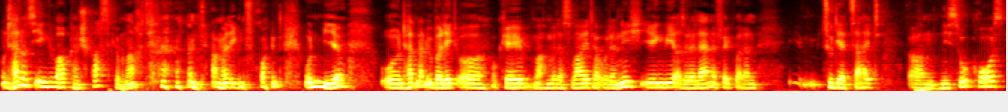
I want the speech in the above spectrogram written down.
Und es hat uns irgendwie überhaupt keinen Spaß gemacht, meinem damaligen Freund und mir. Und hatten dann überlegt, oh, okay, machen wir das weiter oder nicht irgendwie. Also der Lerneffekt war dann zu der Zeit ähm, nicht so groß.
